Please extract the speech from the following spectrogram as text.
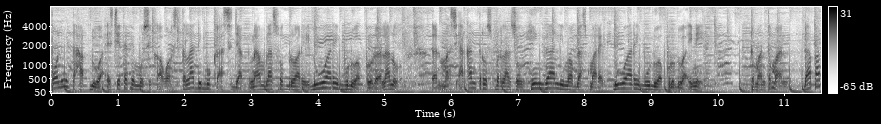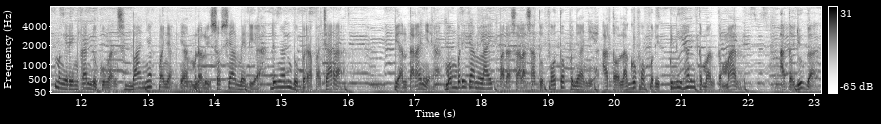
Polling tahap 2 SCTV Music Awards telah dibuka sejak 16 Februari 2020 lalu dan masih akan terus berlangsung hingga 15 Maret 2022 ini. Teman-teman dapat mengirimkan dukungan sebanyak-banyaknya melalui sosial media dengan beberapa cara. Di antaranya, memberikan like pada salah satu foto penyanyi atau lagu favorit pilihan teman-teman. Atau juga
